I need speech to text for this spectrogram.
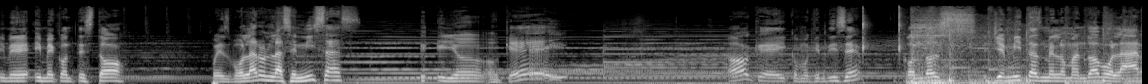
Y me, y me contestó, pues volaron las cenizas. Y yo, ok. Ok, como quien dice, con dos yemitas me lo mandó a volar.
